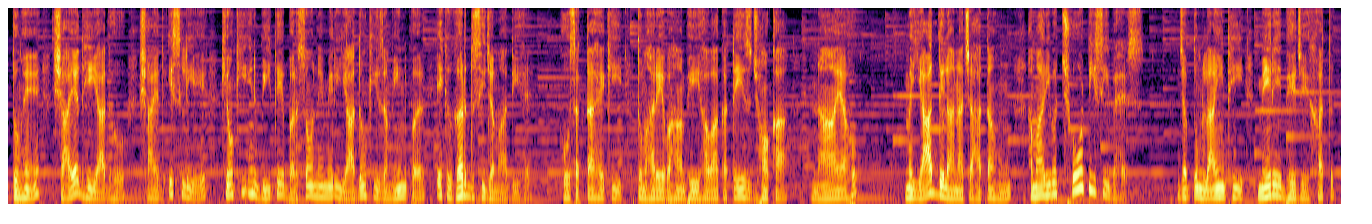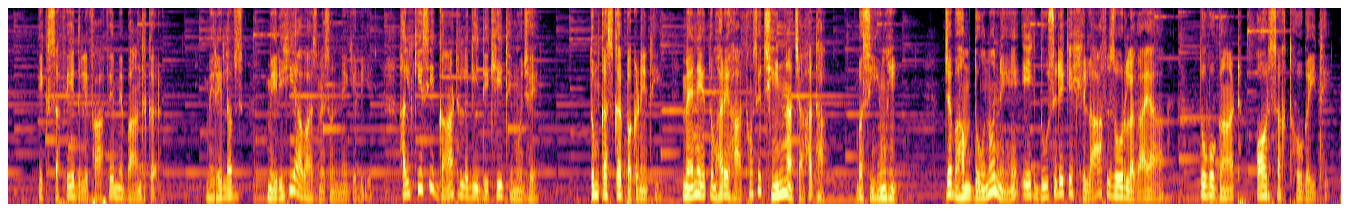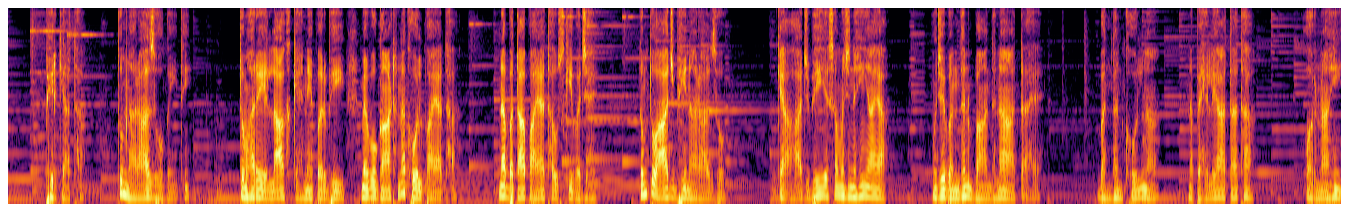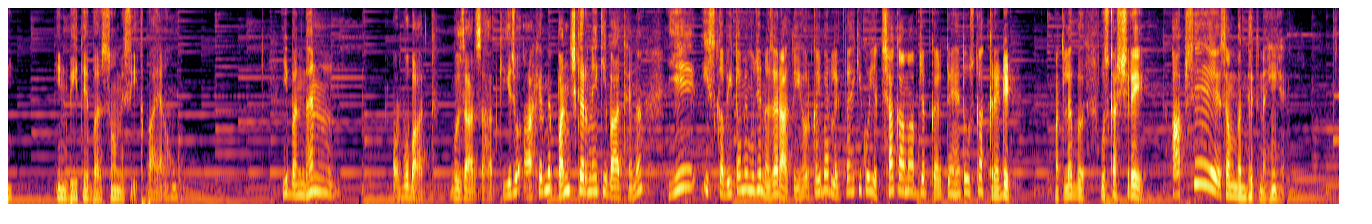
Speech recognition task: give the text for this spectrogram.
तुम्हें शायद ही याद हो, शायद इसलिए क्योंकि इन बीते बरसों ने मेरी यादों की ज़मीन पर एक गर्द सी जमा दी है। हो सकता है कि तुम्हारे वहाँ भी हवा का तेज़ झोंका ना आया हो। मैं याद दिलाना चाहता हूँ, हमारी वो छोटी सी बहस, जब तुम लाई थी मेरे भेजे खत एक सफ़ेद लिफाफे में बांधकर, मेरे लफ्ज़ मेरी ही आवाज़ में सुनने के लिए, हल्की सी गांठ लगी दिखी थी मुझे। तुम कसकर पकड़े थी, मैंने तुम्हारे हाथों से छीनना चाहा था, बस यूँ ही। जब हम दोनों ने एक दूसरे के खिलाफ ज़ोर लगाया तो वो गांठ और सख्त हो गई थी। फिर क्या था? तुम नाराज़ हो गई थी। तुम्हारे लाख कहने पर भी मैं वो गांठ न खोल पाया था, न बता पाया था उसकी वजह। तुम तो आज भी नाराज़ हो। क्या आज भी ये समझ नहीं आया? मुझे बंधन बांधना आता है। बंधन खोलना न पहले आता था, और ना ही इन बीते बरसों में सीख पाया हूँ। ये बंधन, और वो बात गुलजार साहब की, ये जो आखिर में पंच करने की बात है ना, ये इस कविता में मुझे नज़र आती है, और कई बार लगता है कि कोई अच्छा काम आप जब करते हैं तो उसका क्रेडिट मतलब उसका श्रेय आपसे संबंधित नहीं है।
